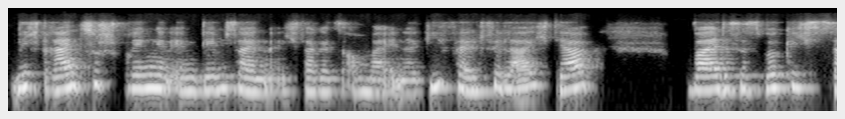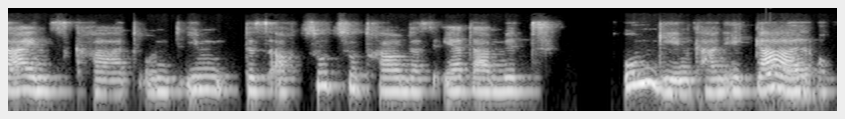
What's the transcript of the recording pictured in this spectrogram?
nicht reinzuspringen in dem sein, ich sage jetzt auch mal Energiefeld vielleicht, ja, weil das ist wirklich Seinsgrad und ihm das auch zuzutrauen, dass er damit umgehen kann, egal genau. ob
